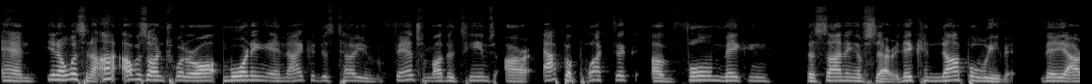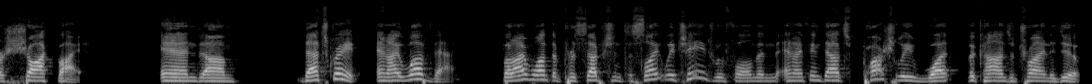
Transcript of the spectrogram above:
And, you know, listen, I, I, was on Twitter all morning and I could just tell you fans from other teams are apoplectic of Fulham making the signing of Seri. They cannot believe it. They are shocked by it. And um, that's great. And I love that. But I want the perception to slightly change with Fulham. And, and I think that's partially what the Khans are trying to do.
